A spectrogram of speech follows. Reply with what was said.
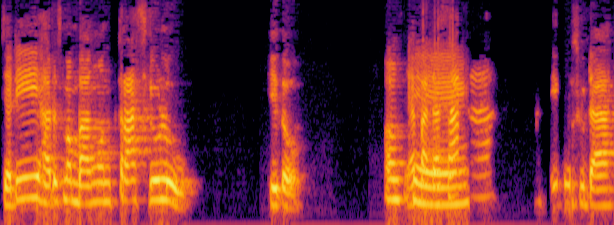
Jadi harus membangun trust dulu. Gitu. Oke. Okay. Ya, pada saat itu sudah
